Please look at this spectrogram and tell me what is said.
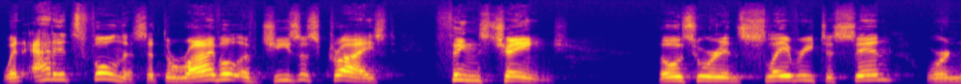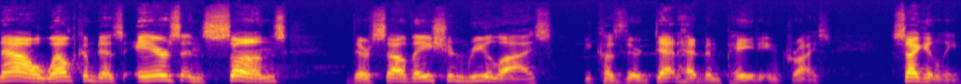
when, at its fullness, at the arrival of Jesus Christ, things change. Those who were in slavery to sin were now welcomed as heirs and sons, their salvation realized because their debt had been paid in Christ. Secondly,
